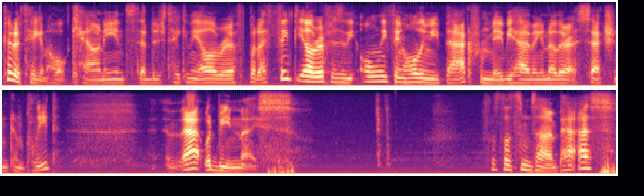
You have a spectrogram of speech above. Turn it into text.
could have taken a whole county instead of just taking the El Rif, but I think the El Rif is the only thing holding me back from maybe having another section complete. And that would be nice. So let's let some time pass.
